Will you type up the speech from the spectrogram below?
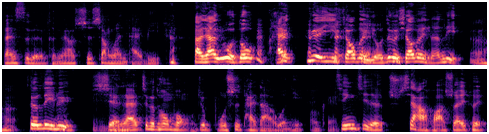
三四个人可能要吃上万台币，大家如果都还愿意消费，有这个消费能力，这个利率显然这个通膨就不是太大的问题。OK，经济的下滑衰退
